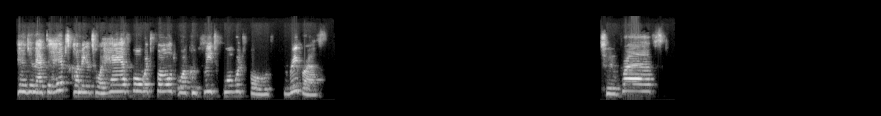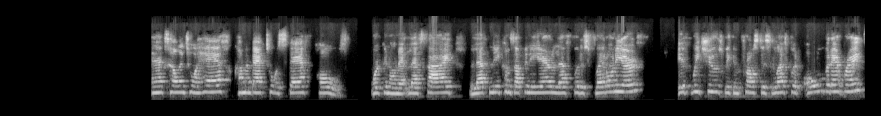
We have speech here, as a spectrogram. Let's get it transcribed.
Hinging at the hips, coming into a half forward fold or a complete forward fold. Three breaths. Two breaths. Exhale into a half, coming back to a staff pose. Working on that left side. Left knee comes up in the air, left foot is flat on the earth. If we choose, we can cross this left foot over that right,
